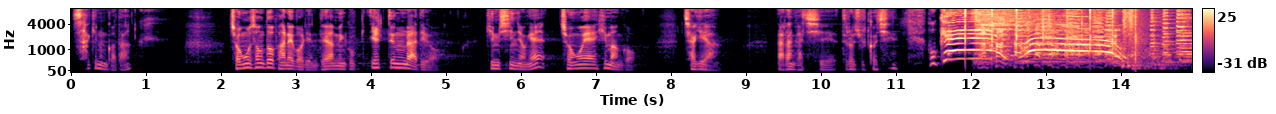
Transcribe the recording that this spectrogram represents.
사귀는 거다. 정우성도 반해버린 대한민국 1등 라디오 김신영의 정오의 희망곡 자기야 나랑 같이 들어줄 거지? 오케이!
